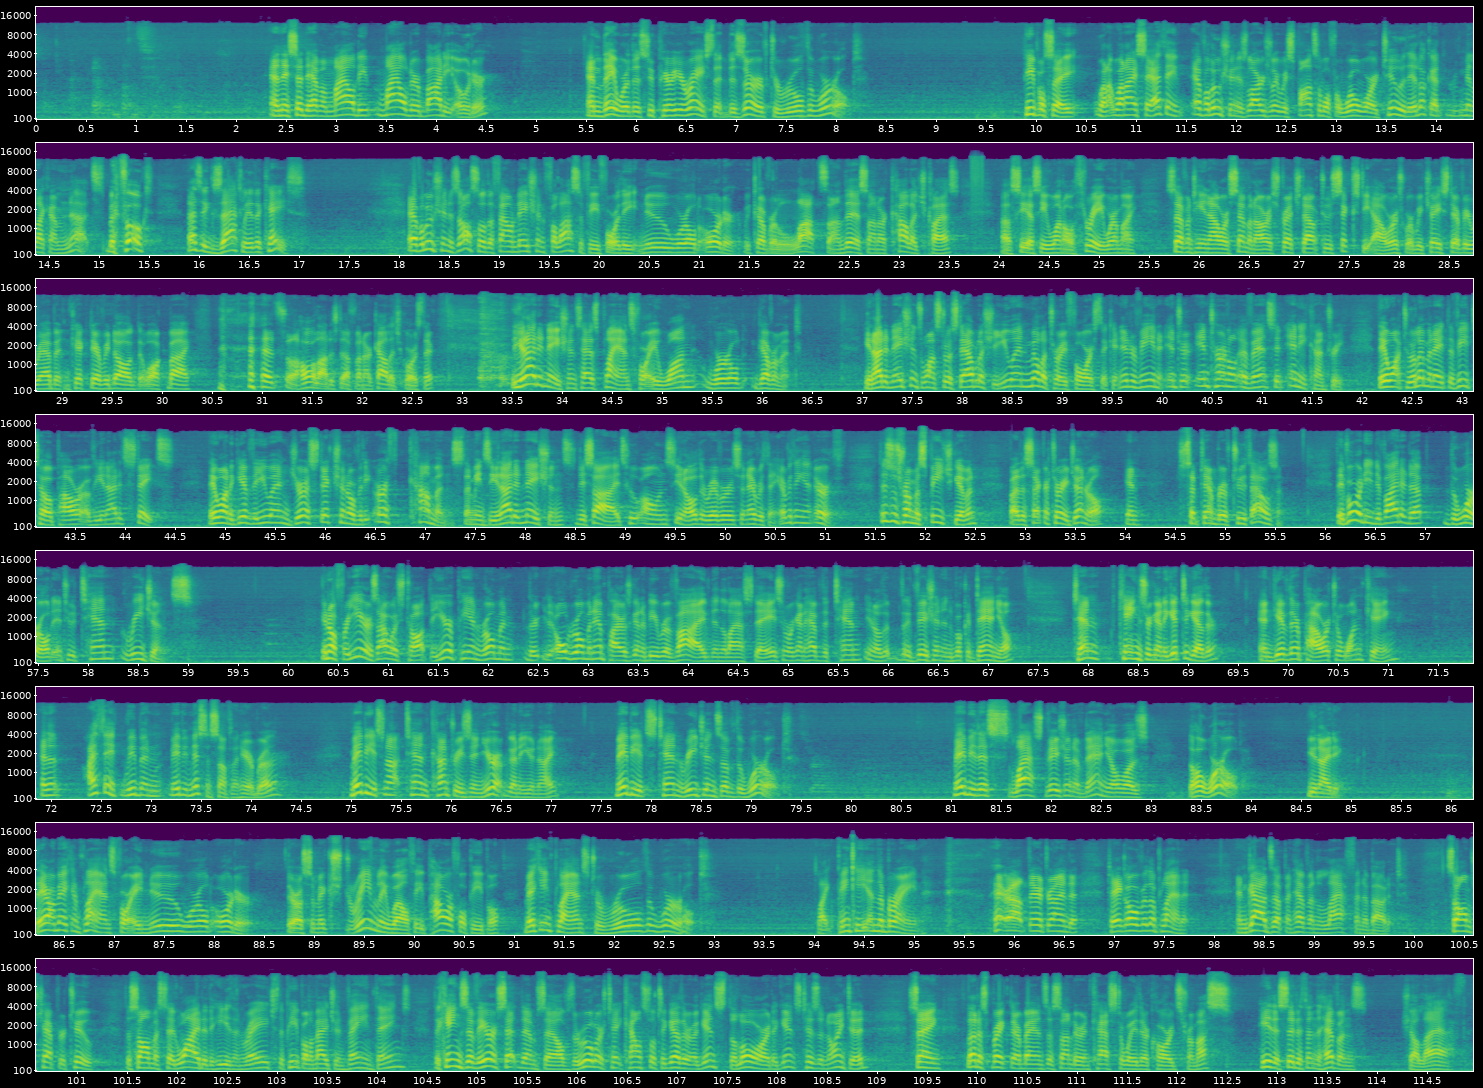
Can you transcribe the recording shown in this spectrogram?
And they said they have a mildy, milder body odor, and they were the superior race that deserved to rule the world. People say, when, when I say I think evolution is largely responsible for World War II, they look at me like I'm nuts. But folks, that's exactly the case. Evolution is also the foundation philosophy for the New World Order. We cover lots on this on our college class, uh, CSE 103, where my 17-hour seminar is stretched out to 60 hours, where we chased every rabbit and kicked every dog that walked by. That's a whole lot of stuff on our college course there. The United Nations has plans for a one-world government. The United Nations wants to establish a UN military force that can intervene in inter internal events in any country. They want to eliminate the veto power of the United States. They want to give the UN jurisdiction over the Earth Commons. That means the United Nations decides who owns, you know, the rivers and everything, everything in Earth. This is from a speech given by the Secretary General in September of 2000. They've already divided up the world into 10 regions. You know, for years I was taught the European Roman, the old Roman Empire is going to be revived in the last days, and we're going to have the 10, you know, the, the vision in the book of Daniel. Ten kings are going to get together and give their power to one king. And then I think we've been maybe missing something here, brother. Maybe it's not 10 countries in Europe going to unite. Maybe it's 10 regions of the world. Maybe this last vision of Daniel was the whole world uniting. They are making plans for a new world order. There are some extremely wealthy, powerful people making plans to rule the world, like Pinky and the Brain. They're out there trying to take over the planet. And God's up in heaven laughing about it. Psalms chapter 2. The psalmist said, Why do the heathen rage? The people imagine vain things. The kings of the earth set themselves. The rulers take counsel together against the Lord, against his anointed, saying, Let us break their bands asunder and cast away their cords from us. He that sitteth in the heavens shall laugh.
